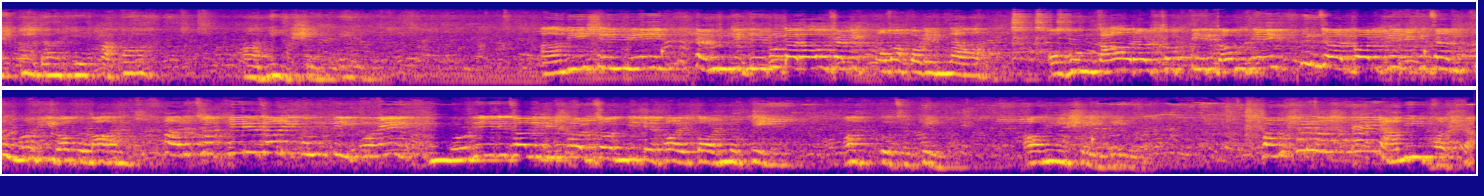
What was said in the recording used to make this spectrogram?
একা থাকা আমি সেই মেয়ে আমি সেই মেয়ে এমনকি দেবতারাও যাকে ক্ষমা করেন না। অহংকার আর শক্তির দম্ভে যার গর্ভে রেখেছেন কুমারীর অপমান। আর চোখের জলে কুন্তি করে নদীর জলে বিসর্জন দিতে হয় কর্ণকে আত্মচোখে আমি সেই মেয়ে সংসারে অসময়ের আমি ভরসা।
